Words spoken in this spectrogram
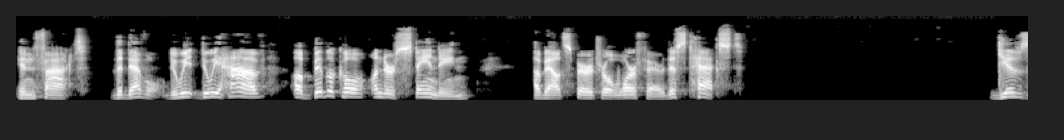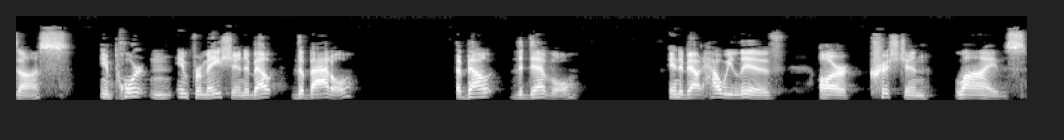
in fact, the devil? Do we, do we have a biblical understanding about spiritual warfare? This text gives us important information about the battle, about the devil, and about how we live our Christian lives.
